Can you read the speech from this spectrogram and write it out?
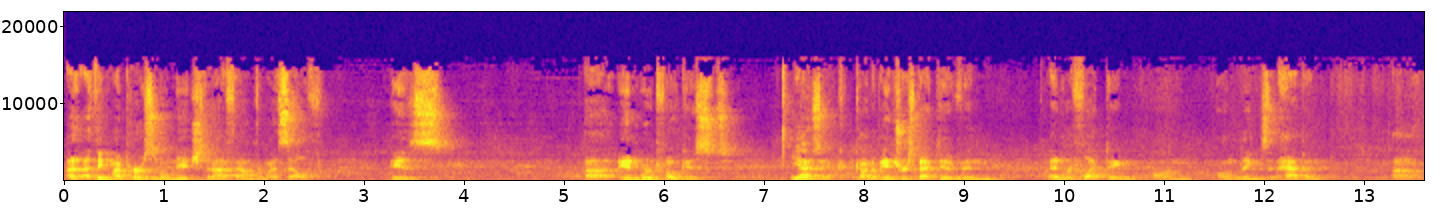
I, I think my personal niche that i found for myself is uh, inward focused Yeah. music kind of introspective and and reflecting on on things that happen um,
